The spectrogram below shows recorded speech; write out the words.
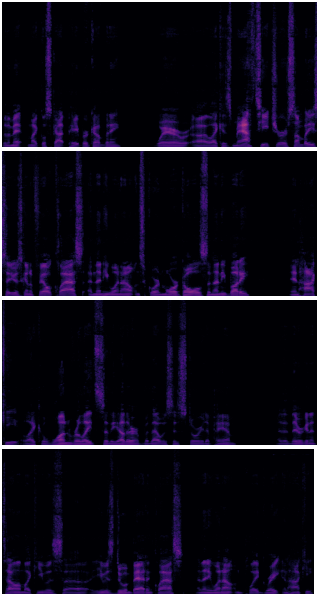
for the Michael Scott Paper Company, where uh, like his math teacher or somebody said he was going to fail class, and then he went out and scored more goals than anybody in hockey. Like one relates to the other, but that was his story to Pam. Uh, they were going to tell him like he was uh, he was doing bad in class, and then he went out and played great in hockey.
